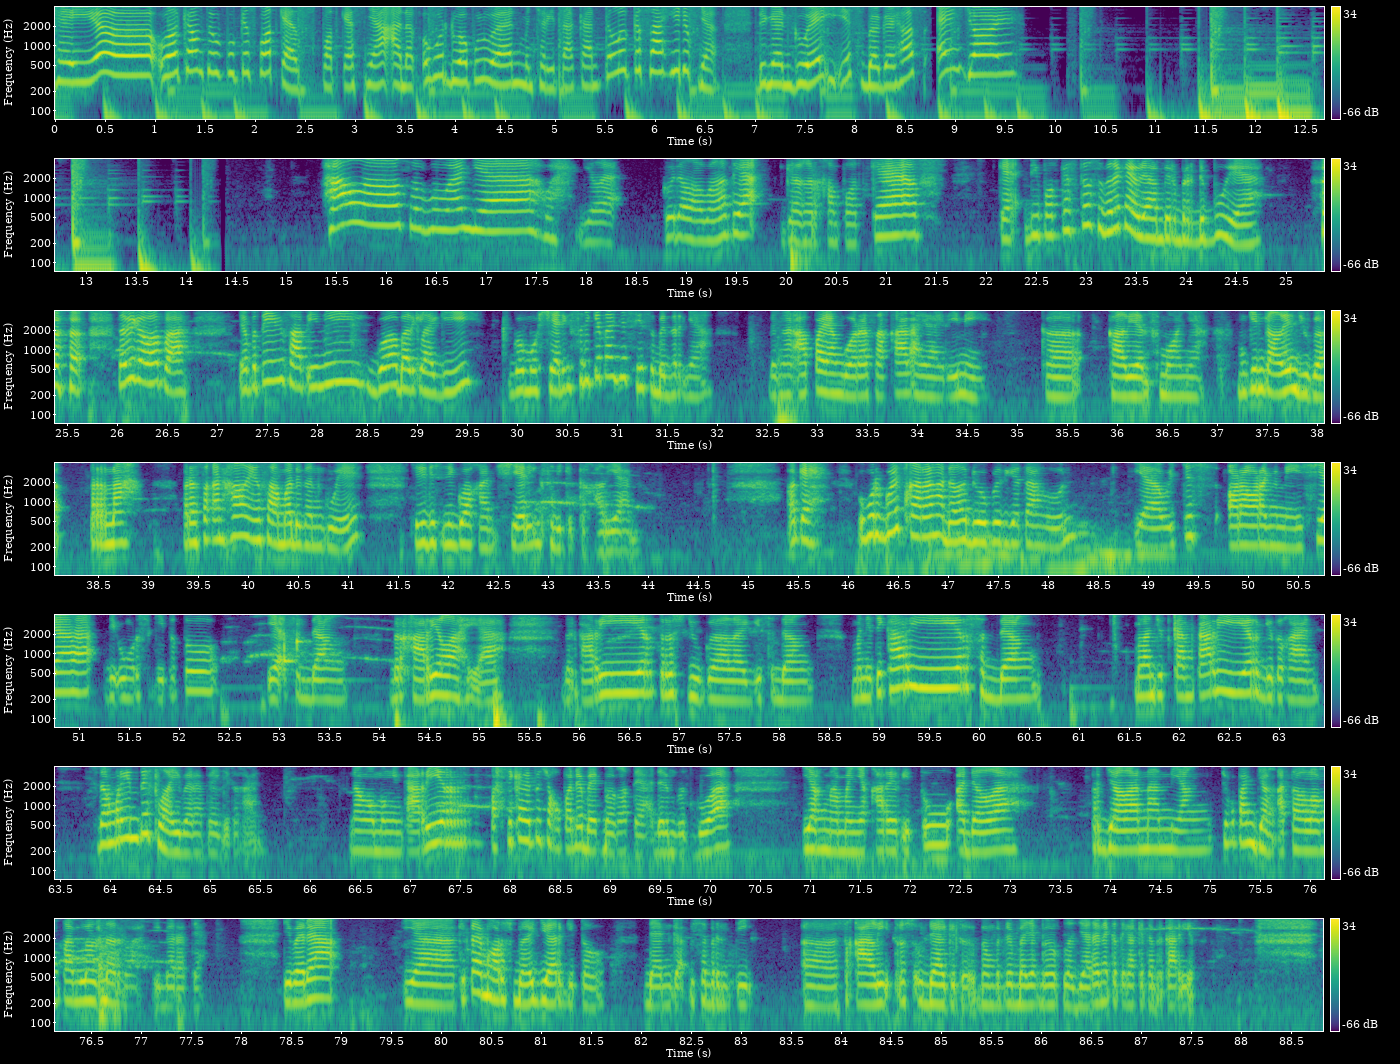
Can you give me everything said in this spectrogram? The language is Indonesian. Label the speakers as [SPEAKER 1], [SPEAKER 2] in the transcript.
[SPEAKER 1] Hey yo, welcome to Pukis Podcast. Podcastnya anak umur 20-an menceritakan keluh kesah hidupnya. Dengan gue Iis sebagai host, enjoy! Halo semuanya. Wah gila, gue udah lama banget ya gak ngerekam podcast. Kayak di podcast tuh sebenarnya kayak udah hampir berdebu ya. Tapi gak apa-apa. Yang penting saat ini gue balik lagi gue mau sharing sedikit aja sih sebenarnya dengan apa yang gue rasakan akhir-akhir ini ke kalian semuanya. Mungkin kalian juga pernah merasakan hal yang sama dengan gue. Jadi di sini gue akan sharing sedikit ke kalian. Oke, umur gue sekarang adalah 23 tahun. Ya, which is orang-orang Indonesia di umur segitu tuh ya sedang berkarir lah ya. Berkarir, terus juga lagi sedang meniti karir, sedang melanjutkan karir gitu kan. Sedang merintis lah ibaratnya gitu kan. Nah ngomongin karir, pasti kan itu cakupannya baik banget ya. Dan menurut gue, yang namanya karir itu adalah perjalanan yang cukup panjang atau long time learner lah ibaratnya. Di mana ya kita emang harus belajar gitu. Dan gak bisa berhenti uh, sekali terus udah gitu. Bener-bener banyak banget pelajarannya ketika kita berkarir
